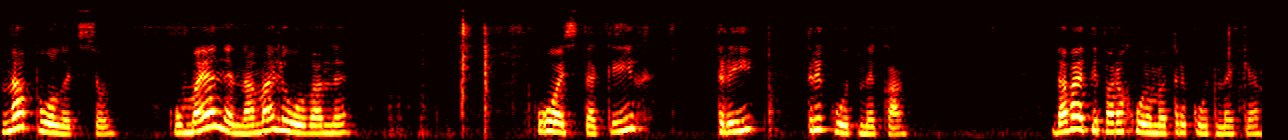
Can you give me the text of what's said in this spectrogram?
на полицю. У мене намальоване ось таких три трикутника. Давайте порахуємо трикутники.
